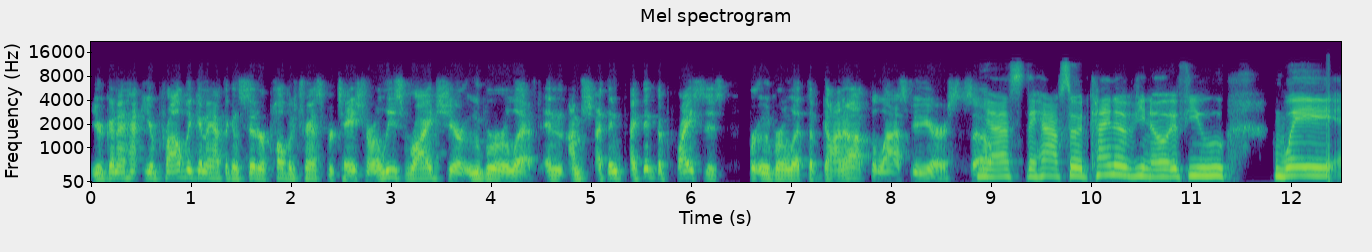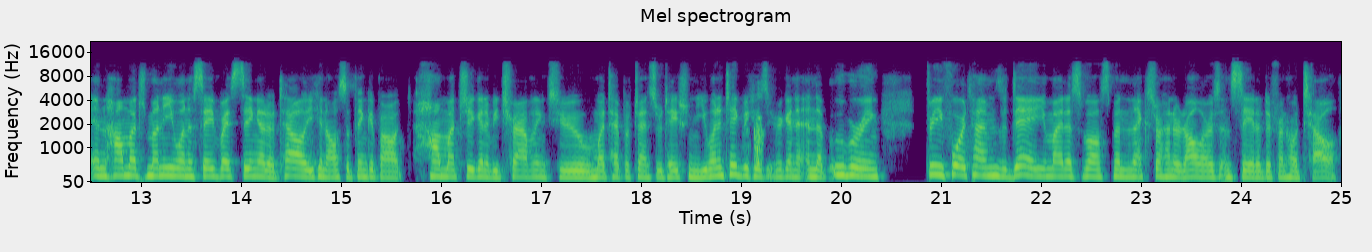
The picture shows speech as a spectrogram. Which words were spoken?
you're gonna ha- you're probably gonna have to consider public transportation or at least rideshare, Uber or Lyft. And I'm I think I think the prices for Uber and Lyft have gone up the last few years. So yes, they have. So it kind of you know if you weigh in how much money you want to save by staying at a hotel, you can also think about how much you're going to be traveling to, what type of transportation you want to take, because if you're going to end up Ubering three, four times a day, you might as well spend an extra hundred dollars and stay at a different hotel.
